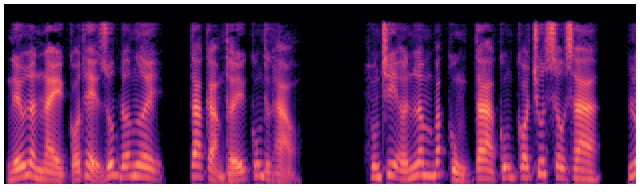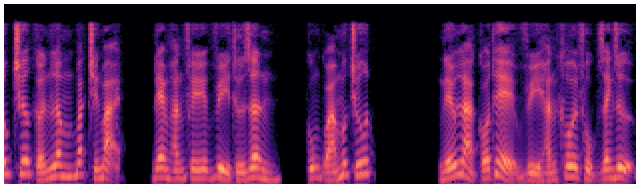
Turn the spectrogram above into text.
Nếu lần này có thể giúp đỡ ngươi, ta cảm thấy cũng thực hảo. Hùng chi ấn lâm bắc cùng ta cũng có chút sâu xa, lúc trước ấn lâm bắc chiến bại, đem hắn phế vì thứ dân, cũng quá mức chút. Nếu là có thể vì hắn khôi phục danh dự,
